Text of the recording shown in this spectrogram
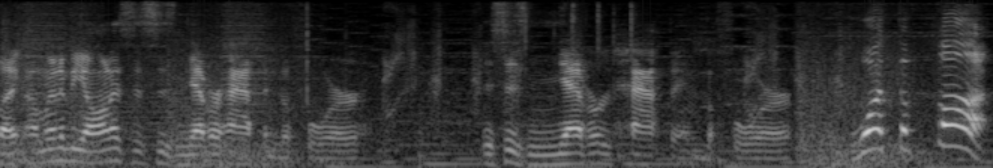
Like, I'm gonna be honest, this has never happened before. This has never happened before. What the fuck?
